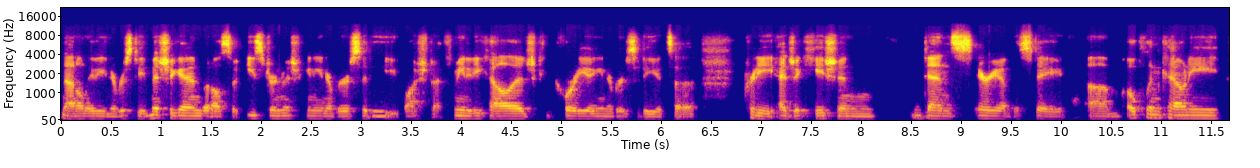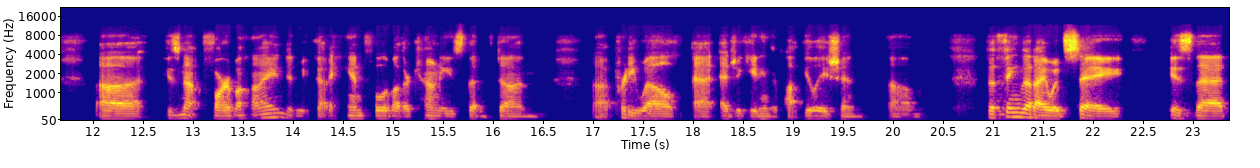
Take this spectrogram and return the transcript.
not only the University of Michigan, but also Eastern Michigan University, Washtenaw Community College, Concordia University. It's a pretty education dense area of the state. Um, Oakland County uh, is not far behind, and we've got a handful of other counties that have done uh, pretty well at educating their population. Um, the thing that I would say is that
